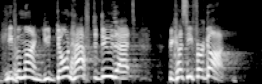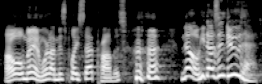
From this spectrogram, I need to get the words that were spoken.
keep in mind, you don't have to do that because he forgot. Oh man, where'd I misplace that promise? no, he doesn't do that.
